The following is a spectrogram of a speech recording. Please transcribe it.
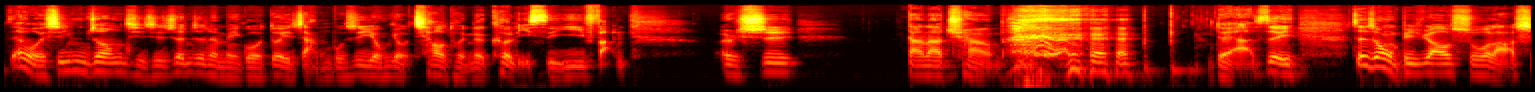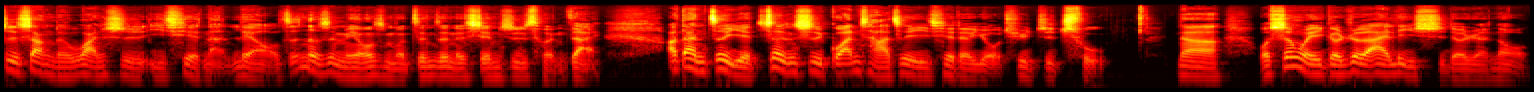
在我心中，其实真正的美国队长不是拥有翘臀的克里斯伊凡，而是 Donald Trump。对啊，所以这种我必须要说啦，世上的万事一切难料，真的是没有什么真正的先知存在啊！但这也正是观察这一切的有趣之处。那我身为一个热爱历史的人哦，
